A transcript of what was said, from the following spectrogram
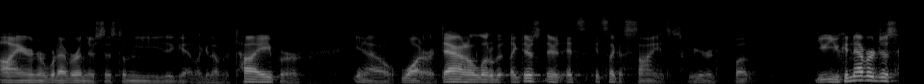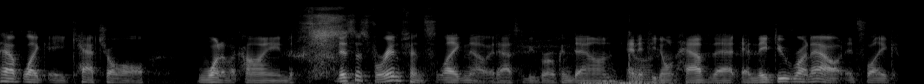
iron or whatever in their system, you need to get like another type or you know water it down a little bit. Like there's there it's it's like a science. It's weird, but you you can never just have like a catch-all, one of a kind. This is for infants. Like no, it has to be broken down. and if you don't have that, and they do run out, it's like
